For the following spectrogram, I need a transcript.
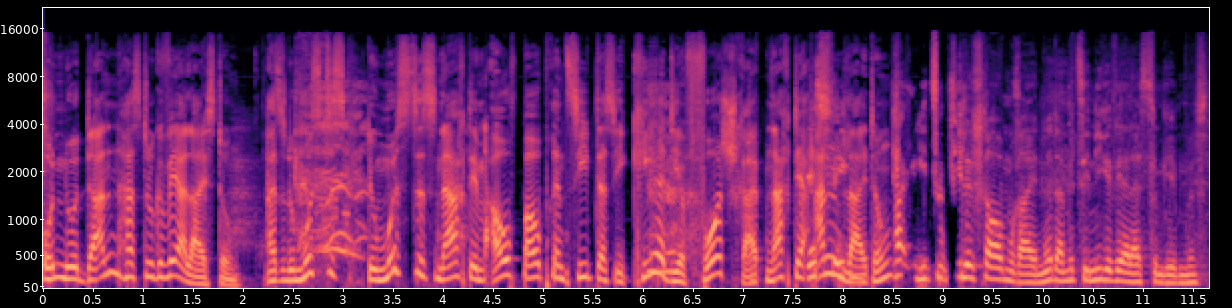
Und nur dann hast du Gewährleistung. Also du musstest, du musstest nach dem Aufbauprinzip, das IKEA dir vorschreibt, nach der Deswegen Anleitung, packen die zu viele Schrauben rein, ne, damit sie nie Gewährleistung geben müssen.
